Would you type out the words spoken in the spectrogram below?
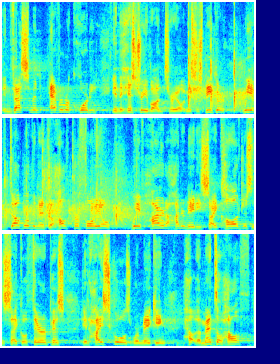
investment ever recorded in the history of Ontario. And, Mr. Speaker, we have doubled the mental health portfolio. We have hired 180 psychologists and psychotherapists in high schools. We're making he mental health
